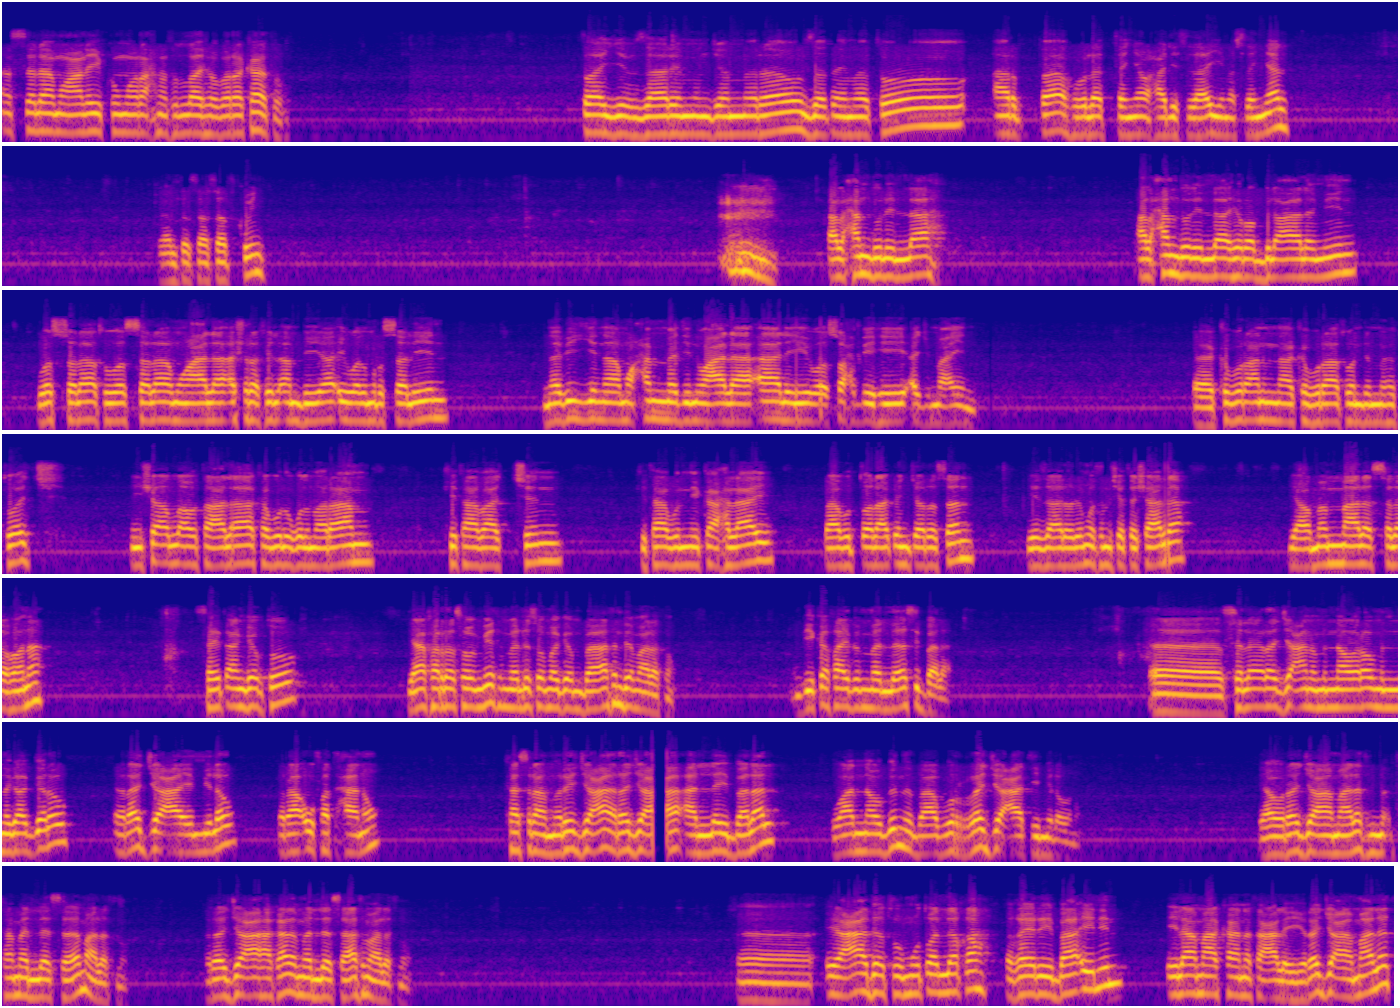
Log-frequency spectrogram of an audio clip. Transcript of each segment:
السلام عليكم ورحمة الله وبركاته طيب ዛሬ ምን ጀምረው 942ኛው ሐዲስ ላይ ይመስለኛል ካልተሳሳትኩኝ الحمد لله الحمد لله رب العالمين والصلاة والسلام على أشرف الأنبياء والمرسلين نبينا محمد وعلى آله وصحبه أجمعين كبراننا كبرات ወንድምህቶች ኢንሻአላሁ ተዓላ ከቡሉጉል መራም ኪታባችን ኪታቡን ኒካህ ላይ ባቡ ጦላቅን ጨርሰን የዛሬው ደግሞ ትንሽ የተሻለ ያው መማለስ ስለሆነ ሰይጣን ገብቶ ያፈረሰውን ቤት መልሶ መገንባት እንደማለት ነው። ቢከፋይ ብመለስ ይባላል። ስለ ረጃዓ ነው የምናወራው የምንነጋገረው። ረጃዓ የሚለው ራኡ ፈትሃ ነው። ከስራ ረጃዓ ረጃዓ አለ ይባላል። ዋናው ግን ባቡ ረጃዓት የሚለው ነው። ያው ረጃዓ ማለት ተመለሰ ማለት ነው ረጃዓ ካለ መለሳት ማለት ነው اعاده مطلقه غير بائن الى ما كانت عليه رجع ማለት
